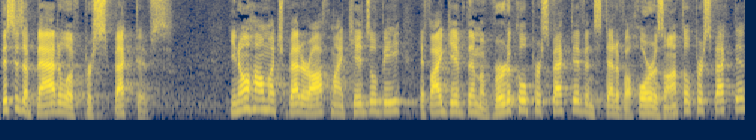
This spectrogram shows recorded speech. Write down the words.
This is a battle of perspectives. You know how much better off my kids will be if I give them a vertical perspective instead of a horizontal perspective?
